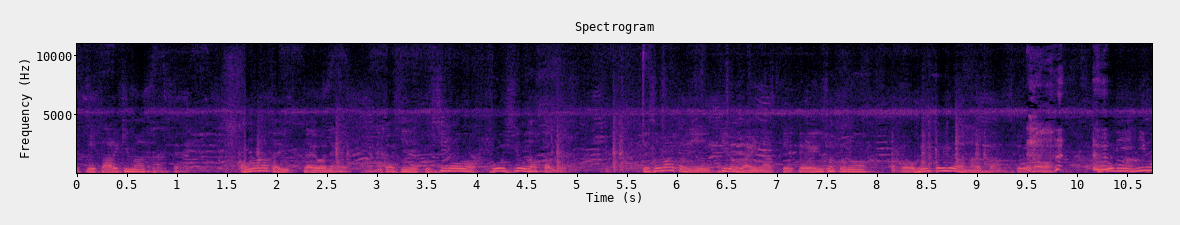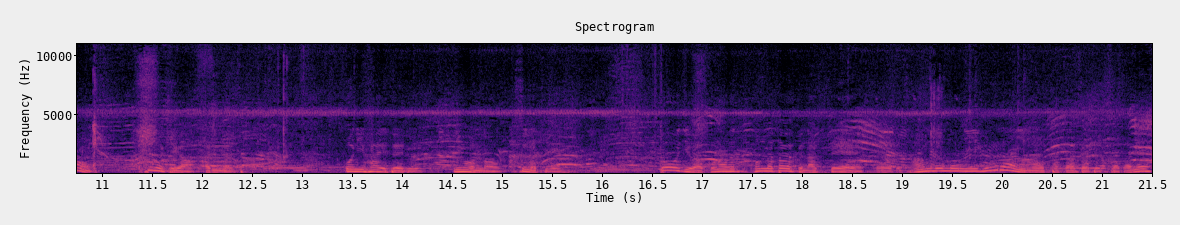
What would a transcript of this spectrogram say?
ー、ずっと歩き回ってましてこの辺り一帯はね昔牛の放飼用だったんです。でその後に広場になっていて遠足のお弁当広場になったんですけどもそこに2本クの木がありました。ここに生えている2本のクスノキです。当時はこのこんな高くなくて、えー、と3分の2ぐらいの高さでしたかね。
